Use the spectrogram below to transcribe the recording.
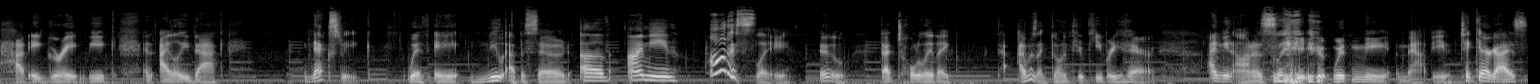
have a great week, and I will be back next week with a new episode of I mean, honestly. Ooh, that totally like, I was like going through puberty there. I mean, honestly, with me, Matthew. Take care, guys.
